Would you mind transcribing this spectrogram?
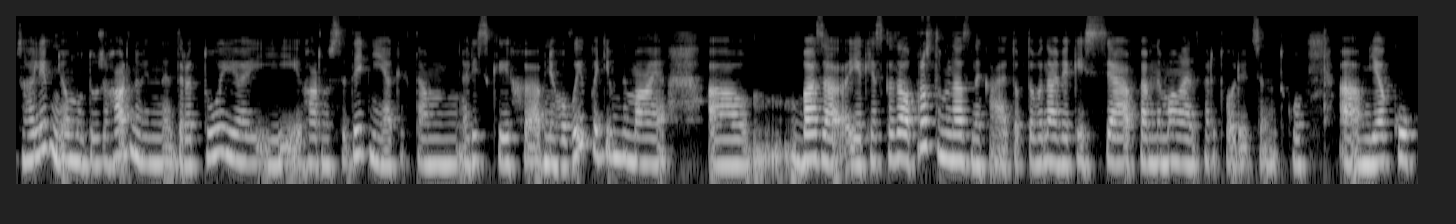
Взагалі в ньому дуже гарно, він не дратує і гарно сидить, ніяких там різких в нього випадів немає. База, як я сказала, просто вона зникає. Тобто вона в якийсь в певний момент перетворюється на таку м'яку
